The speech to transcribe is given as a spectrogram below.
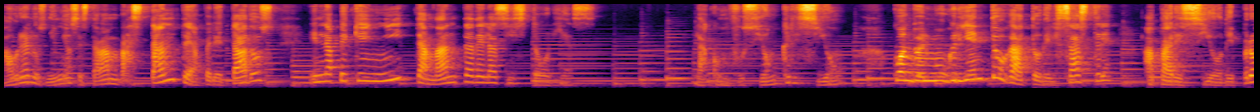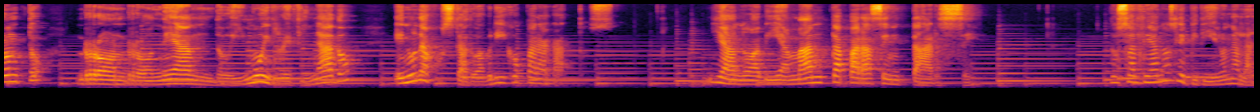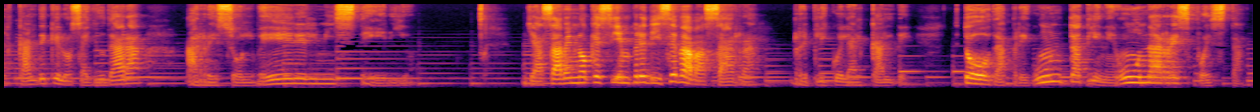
Ahora los niños estaban bastante apretados en la pequeñita manta de las historias. La confusión creció cuando el mugriento gato del sastre apareció de pronto, ronroneando y muy refinado, en un ajustado abrigo para gatos. Ya no había manta para sentarse. Los aldeanos le pidieron al alcalde que los ayudara a resolver el misterio. Ya saben lo que siempre dice Babazarra, replicó el alcalde. Toda pregunta tiene una respuesta.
